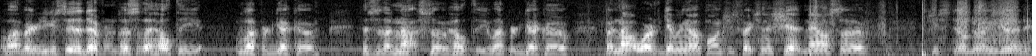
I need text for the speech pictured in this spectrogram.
a lot bigger. You can see the difference. This is a healthy leopard gecko. This is a not so healthy leopard gecko, but not worth giving up on. She's fixing the shit now, so she's still doing good.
